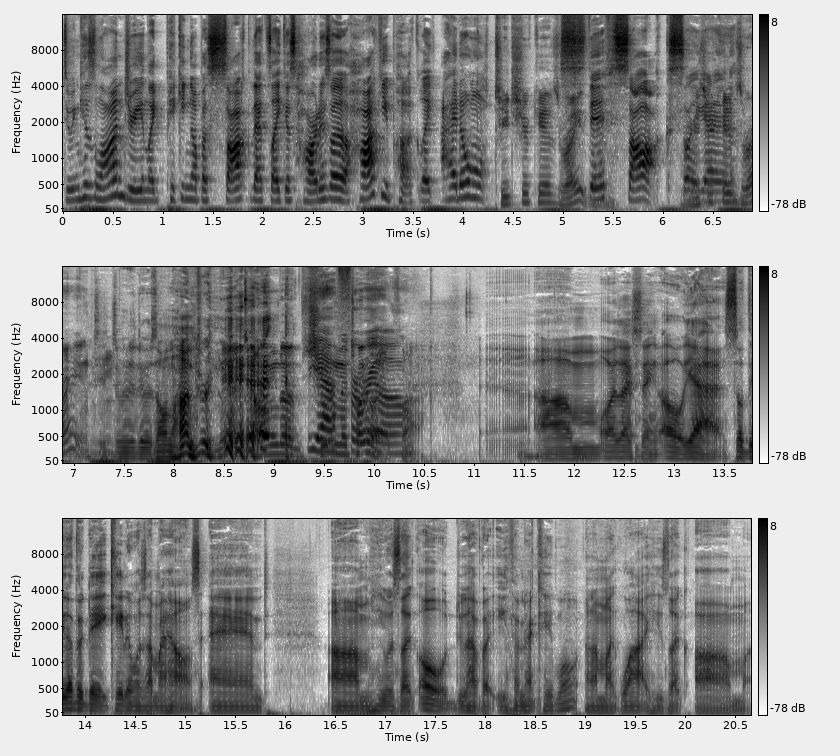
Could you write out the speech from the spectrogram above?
doing his laundry and like picking up a sock that's like as hard as a hockey puck. Like, I don't Teach your kids right. stiff socks. Teach Like, your I, kids right. Teach him to do his own laundry. Yeah, tell them to shoot Yeah, in the for toilet. real. Fuck. um, what was I saying? Oh yeah. So the other day, Kaden was at my house and um, he was like, "Oh, do you have an Ethernet cable?" And I'm like, "Why?" He's like, "Um,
